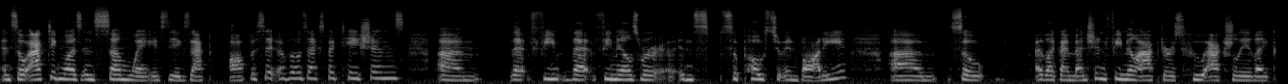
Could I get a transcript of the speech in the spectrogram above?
And so acting was, in some ways, the exact opposite of those expectations um, that fem- that females were in- supposed to embody. Um, so, like I mentioned, female actors who actually like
